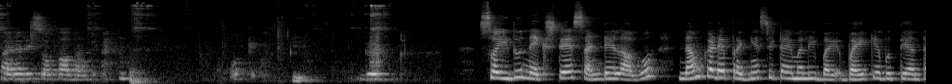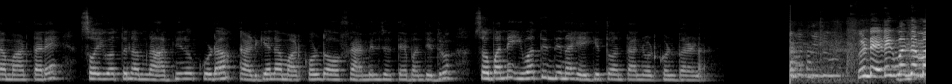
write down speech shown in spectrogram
ಫೈನಲಿ ಸೋಫಾ ಬಂತು. ಗುಡ್ ಸೊ ಇದು ನೆಕ್ಸ್ಟ್ ಡೇ ಸಂಡೇ ಲಾಗು. ನಮ್ಮ ಕಡೆ ಪ್ರೆಗ್ನೆನ್ಸಿ ಟೈಮಲ್ಲಿ ಬೈ ಬೈಕೆ ಬುತ್ತಿ ಅಂತ ಮಾಡ್ತಾರೆ. ಸೊ ಇವತ್ತು ನಮ್ಮ ನಾದಿನೂ ಕೂಡ ಅಡುಗೆನ ಮಾಡಿಕೊಂಡು ಅವ್ರ ಫ್ಯಾಮಿಲಿ ಜೊತೆ ಬಂದಿದ್ರು. ಸೊ ಬನ್ನಿ ಇವತ್ತಿನ ದಿನ ಹೇಗಿತ್ತು ಅಂತ ನೋಡ್ಕೊಂಡು ಬರೋಣ. ಗುಂಡು ಎಲ್ಲಿಗೆ ಬಂದಮ್ಮ?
